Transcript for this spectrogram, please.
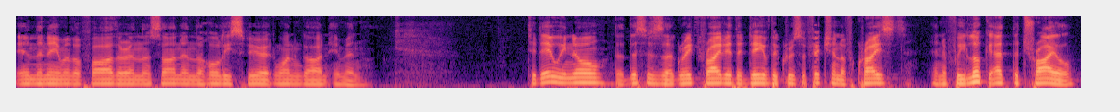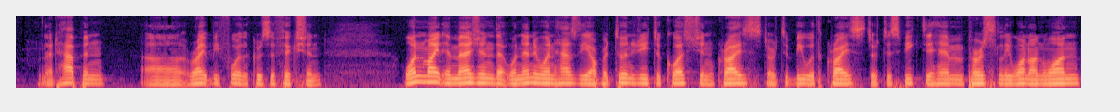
In the name of the Father, and the Son, and the Holy Spirit, one God. Amen. Today we know that this is a great Friday, the day of the crucifixion of Christ. And if we look at the trial that happened uh, right before the crucifixion, one might imagine that when anyone has the opportunity to question Christ or to be with Christ or to speak to Him personally one on one,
